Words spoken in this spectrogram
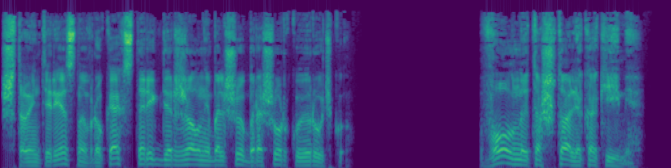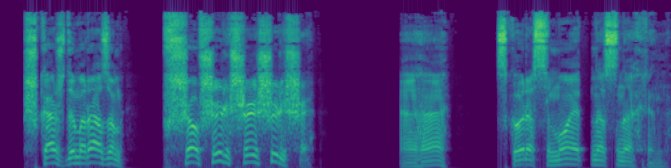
Что интересно, в руках старик держал небольшую брошюрку и ручку. «Волны-то что ли какими? С каждым разом все шильше и шильше!» «Ага, скоро смоет нас нахрен.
